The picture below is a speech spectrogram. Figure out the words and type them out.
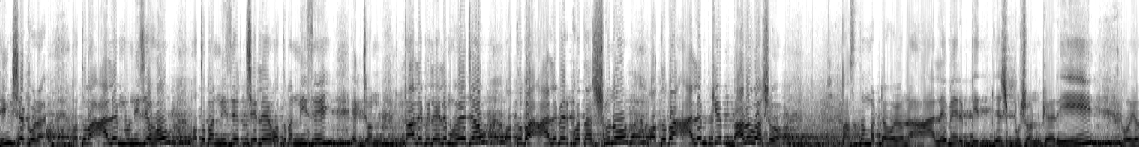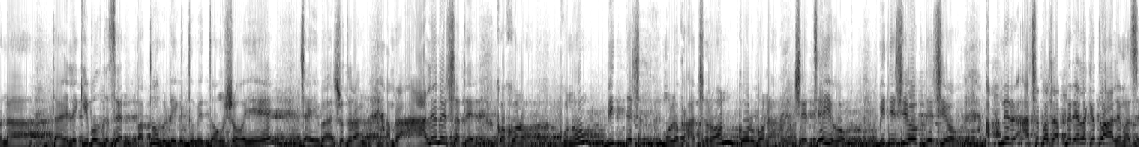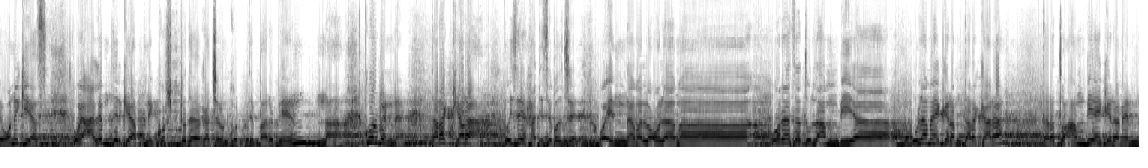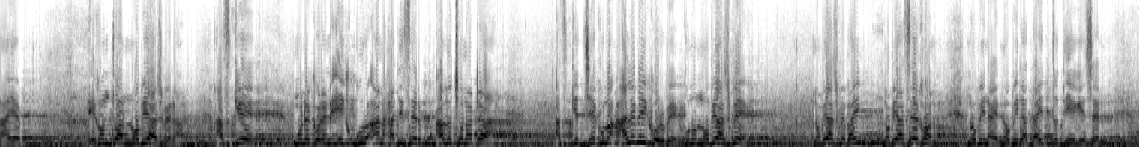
হিংসা করা, অথবা আলেম নিজে হও, অথবা নিজের ছেলে, অথবা নিজেই একজন তালেবিল এলেম হয়ে যাও, অথবা আলেমের কথা শুনো অথবা আলেমকে ভালোবাসো। পাঁচ নম্বরটা হইও না, আলেমের বিদ্বেষ পোষণকারী হইও না। তাহলে কি বলতেছেন? পাতুহলিক তুমি ধ্বংস হয়ে যাইবা। সুতরাং আমরা আলেমের সাথে কখনো কোনো বিদ্বেষমূলক আচরণ করব না। সে যেই হোক, বিদেশি হোক, দেশি হোক, আপনার আশেপাশে, আপনার এলাকায় তো আলেম আছে, অনেকেই আছে। ওই আলেমদেরকে আপনি কষ্টদায়ক আচরণ করতে পারবেন না, করবেন না। তারা কারা? ওই যে হাদিসে বলছে ও ইন্নামাল উলামা ওরাসাতুল আম্বিয়া। উলামা একরাম তারা কারা? তারা তো আম্বিয়া একরামের নায়েব। এখন তো আর নবী আসবে না। আজকে মনে করেন এই কুরআন, হাদিসের আলোচনাটা আজকে যে কোনো আলেমেই করবে, কোনো নবী আসবে? নবী আসবে ভাই? নবী আছে এখন? নবী নাই, নবীরা দায়িত্ব দিয়ে গেছেন।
